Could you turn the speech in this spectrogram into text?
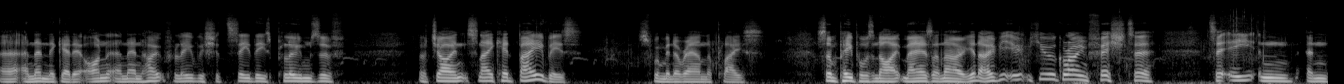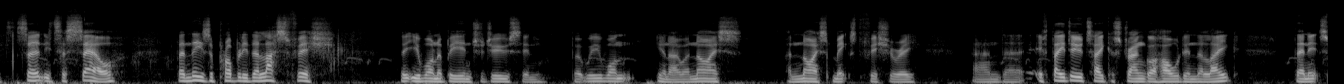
uh, and then they get it on. And then hopefully we should see these plumes of of giant snakehead babies swimming around the place. Some people's nightmares i know. You know if you, if you were growing fish to to eat and and certainly to sell then these are probably the last fish that you want to be introducing. But we want you know a nice a nice mixed fishery. And uh, if they do take a stranglehold in the lake then it's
